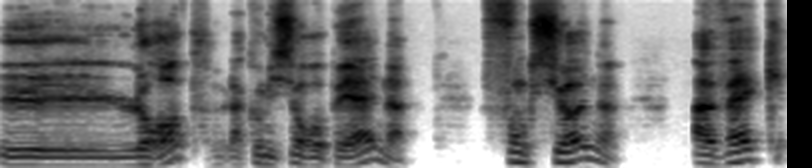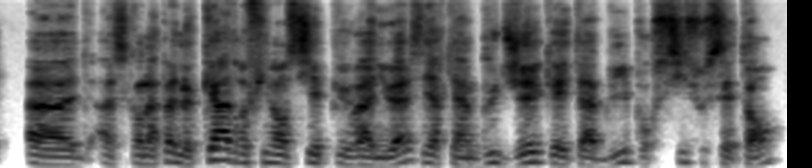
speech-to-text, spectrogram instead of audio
L'Europe, la Commission européenne, fonctionne avec euh, ce qu'on appelle le cadre financier pluriannuel, c'est-à-dire qu'il y a un budget qui est établi pour six ou sept ans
